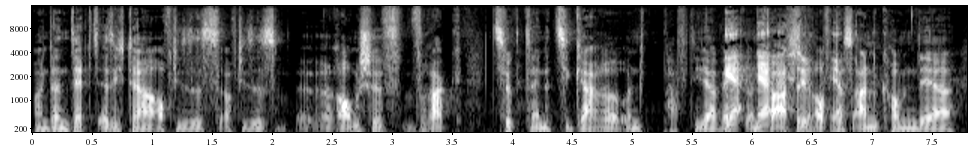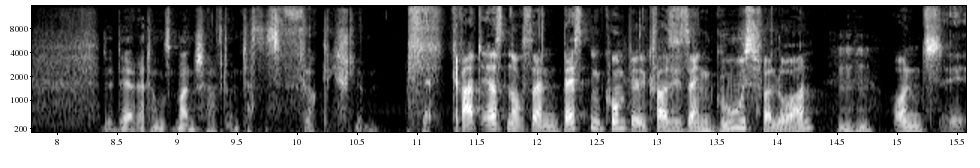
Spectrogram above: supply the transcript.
und dann setzt er sich da auf dieses, auf dieses äh, Raumschiff-Wrack, zückt seine Zigarre und pafft die da weg Ja, und ja, wartet stimmt, auf ja. das Ankommen der, der Rettungsmannschaft. Und das ist wirklich schlimm. Ja, Gerade erst noch seinen besten Kumpel, quasi seinen Goose verloren. Und äh,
